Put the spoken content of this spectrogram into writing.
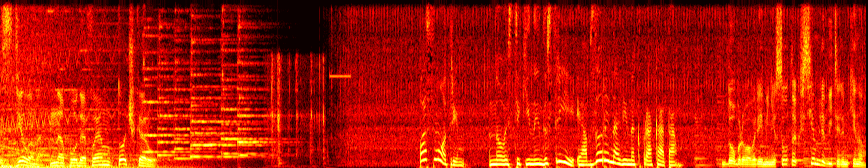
сделано на podfm.ru Посмотрим. Новости киноиндустрии и обзоры новинок проката. Доброго времени суток всем любителям кино.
